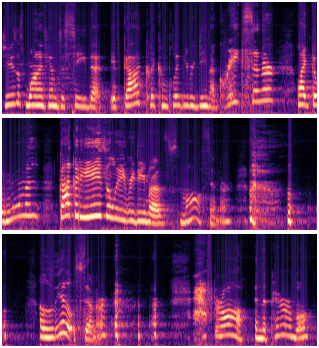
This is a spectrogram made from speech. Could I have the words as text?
Jesus wanted him to see that if God could completely redeem a great sinner like the woman, God could easily redeem a small sinner, a little sinner. After all, in the parable,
